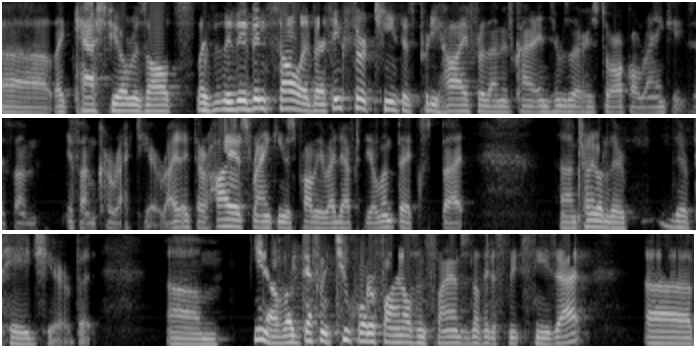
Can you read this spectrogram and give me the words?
uh, like cash spiel results. Like they've been solid, but I think 13th is pretty high for them if kind of in terms of their historical rankings. If I'm if I'm correct here, right? Like their highest ranking was probably right after the Olympics, but uh, I'm trying to go to their their page here, but um, you know, like definitely two quarterfinals and slams is nothing to sneeze at. Uh,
